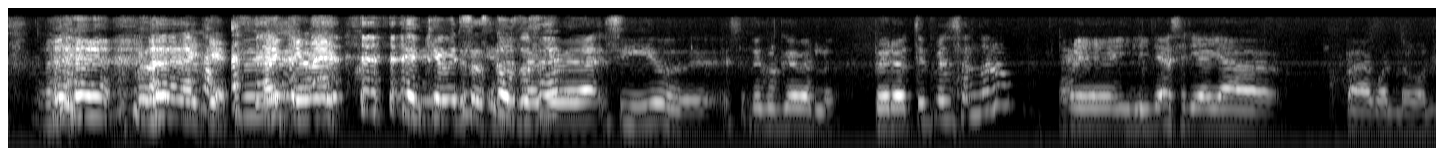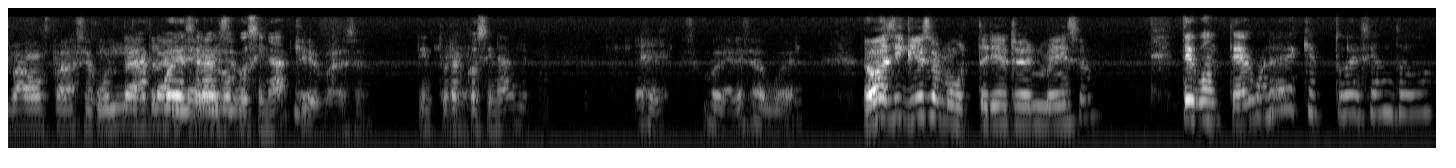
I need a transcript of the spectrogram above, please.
hay, que, hay que ver, hay que ver esas Eso cosas, ¿eh? Sí, eso tengo que verlo. Pero estoy pensándolo eh, y la idea sería ya para cuando volvamos para la segunda. Ah, ¿puede ser algo eso. cocinable? ¿Qué pasa? Pinturas Eh. cocinables. Eh, weas. No, así que eso, me gustaría traerme eso. Te conté alguna vez que estuve haciendo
